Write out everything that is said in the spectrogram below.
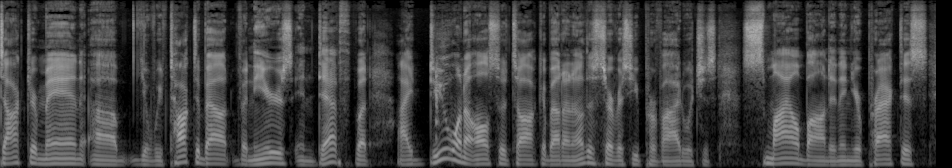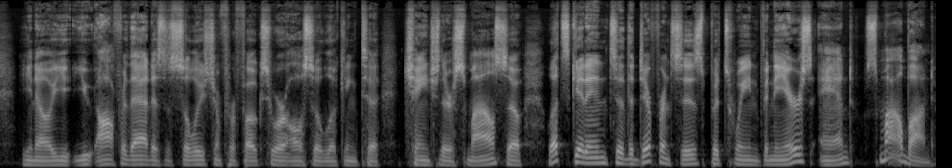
Dr. Mann, uh, you know, we've talked about veneers in depth, but I do want to also talk about another service you provide, which is Smile Bond. And in your practice, you know, you, you offer that as a solution for folks who are also looking to change their smile. So let's get into the differences between veneers and Smile Bond.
